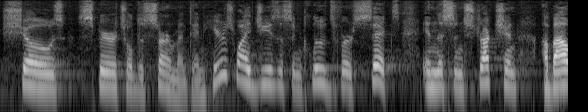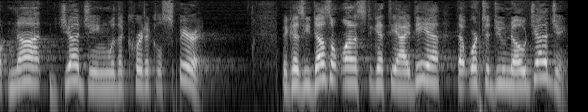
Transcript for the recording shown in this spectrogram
shows spiritual discernment. And here's why Jesus includes verse 6 in this instruction about not judging with a critical spirit because he doesn't want us to get the idea that we're to do no judging.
